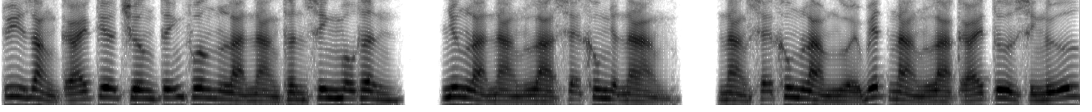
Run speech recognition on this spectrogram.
Tuy rằng cái kia Trương Tĩnh Phương là nàng thân sinh mẫu thân, nhưng là nàng là sẽ không nhận nàng, nàng sẽ không làm người biết nàng là cái tư sinh nữ.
